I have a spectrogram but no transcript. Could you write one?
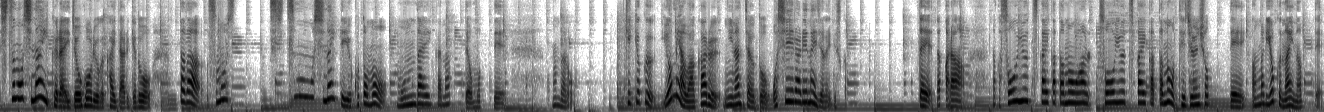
質問しないくらい情報量が書いてあるけどただその質問をしないっていうことも問題かなって思ってなんだろう結局読みはわかるになっちゃうと教えられないじゃないですか。でだからなんかそういう使い方のそういう使い方の手順書ってあんまり良くないなって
